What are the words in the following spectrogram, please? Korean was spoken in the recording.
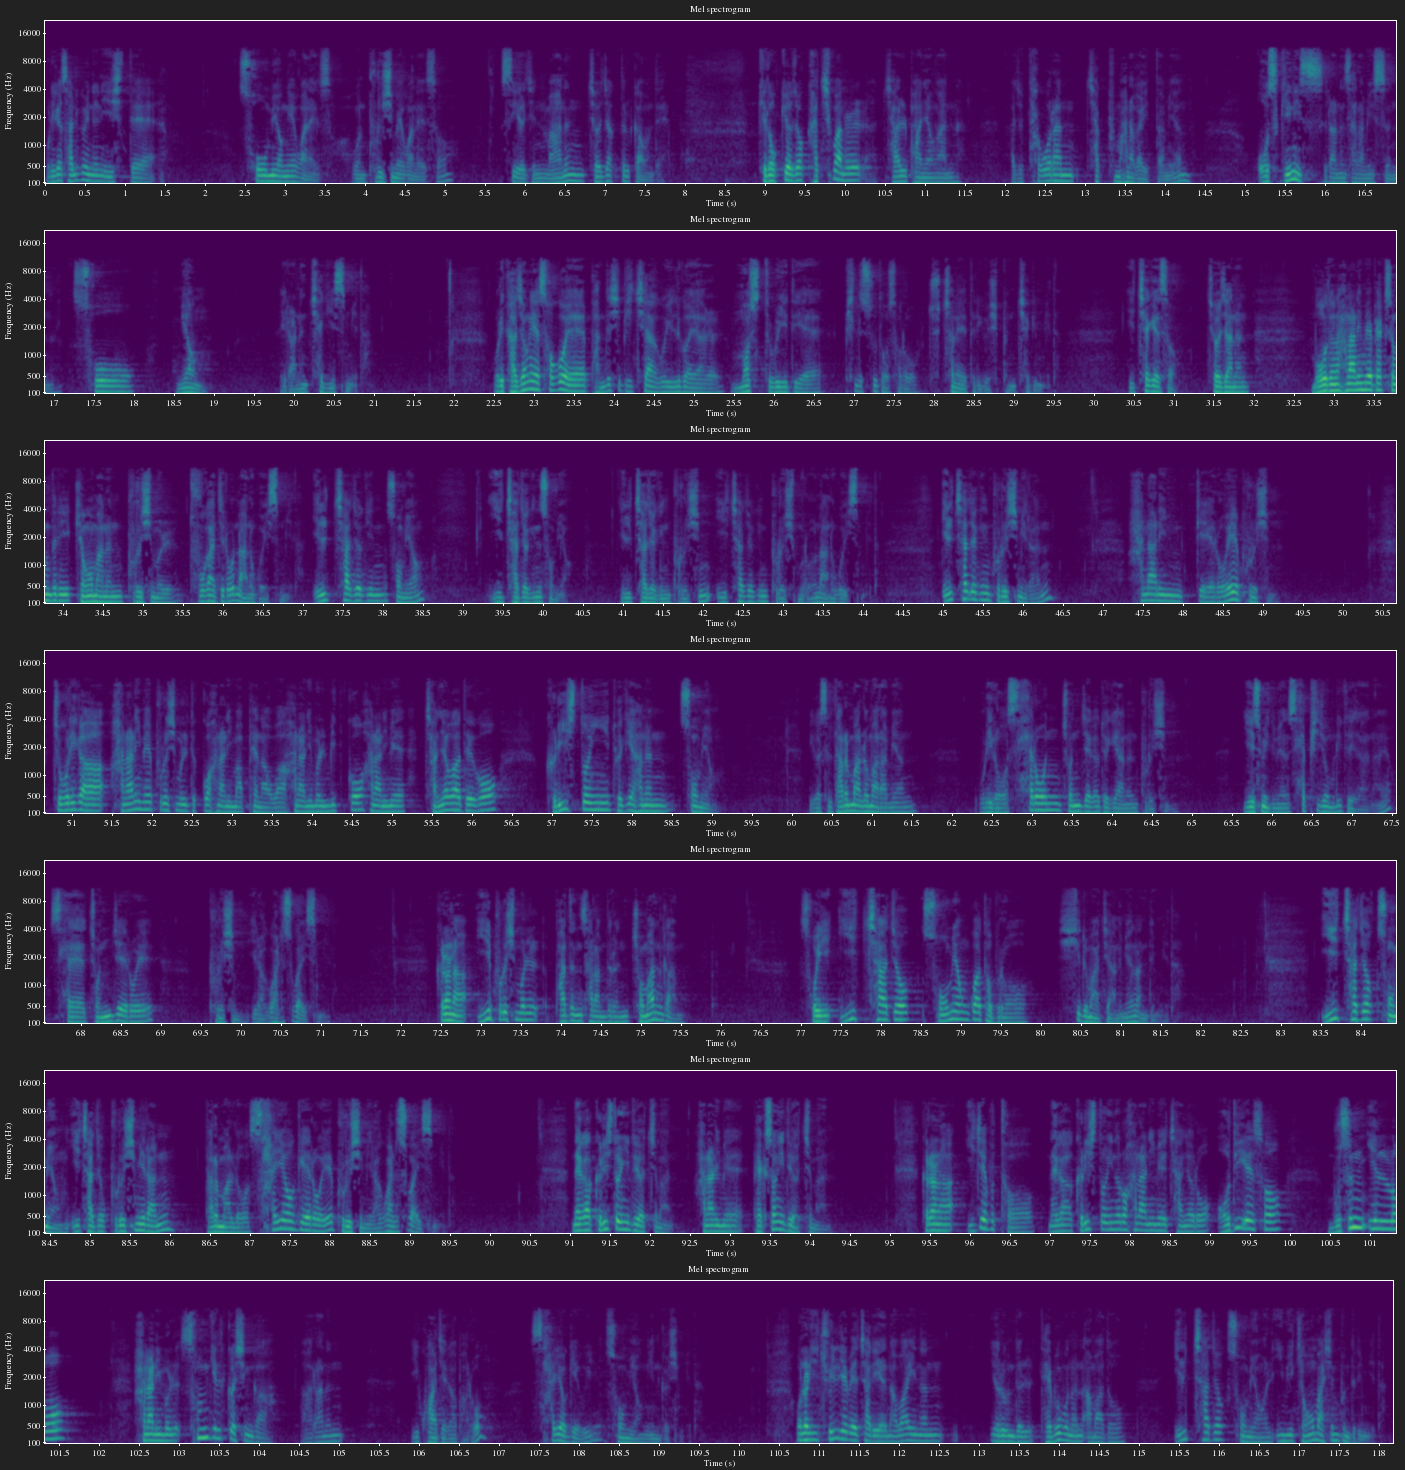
우리가 살고 있는 이 시대 소명에 관해서 혹은 부르심에 관해서 쓰여진 많은 저작들 가운데 기독교적 가치관을 잘 반영한 아주 탁월한 작품 하나가 있다면 오스기니스라는 사람이 쓴 소명이라는 책이 있습니다. 우리 가정의 서고에 반드시 비치하고 읽어야 할 must read의 필수 도서로 추천해 드리고 싶은 책입니다. 이 책에서 저자는 모든 하나님의 백성들이 경험하는 부르심을 두 가지로 나누고 있습니다. 1차적인 소명, 2차적인 소명. 1차적인 부르심, 2차적인 부르심으로 나누고 있습니다. 1차적인 부르심이란 하나님께로의 부르심. 즉, 우리가 하나님의 부르심을 듣고 하나님 앞에 나와 하나님을 믿고 하나님의 자녀가 되고 그리스도인이 되게 하는 소명. 이것을 다른 말로 말하면 우리로 새로운 존재가 되게 하는 부르심. 예수 믿으면 새 피조물이 되잖아요. 새 존재로의 부르심이라고 할 수가 있습니다. 그러나 이 부르심을 받은 사람들은 조만감 소위 2차적 소명과 더불어 씨름하지 않으면 안 됩니다. 2차적 소명, 2차적 부르심이란 다른 말로 사역계로의 부르심이라고 할 수가 있습니다. 내가 그리스도인이 되었지만 하나님의 백성이 되었지만 그러나 이제부터 내가 그리스도인으로 하나님의 자녀로 어디에서 무슨 일로 하나님을 섬길 것인가 라는 이 과제가 바로 사역의 소명인 것입니다. 오늘 이 주일 예배 자리에 나와 있는 여러분들 대부분은 아마도 1차적 소명을 이미 경험하신 분들입니다.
